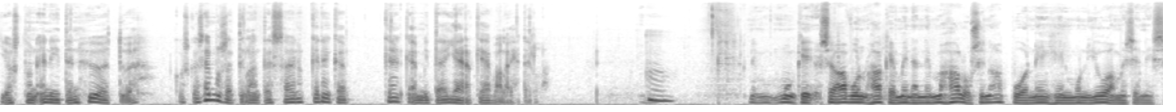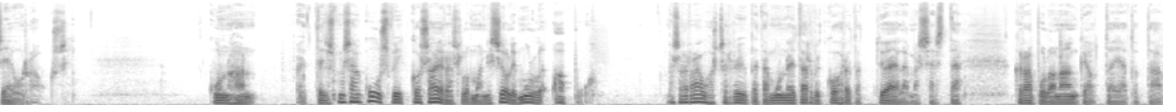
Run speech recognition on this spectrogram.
josta on eniten hyötyä – koska semmoisessa tilanteessa ei ole kenenkään, kenenkään mitään järkeä valehdella. Mm. Niin munkin se avun hakeminen, niin mä halusin apua niihin mun juomiseni seurauksiin. Kunhan, että jos mä saan kuusi viikkoa sairaslomaa, niin se oli mulle apua. Mä saan rauhassa ryypätä, mun ei tarvitse kohdata työelämässä sitä krapulan ankeutta ja tota,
